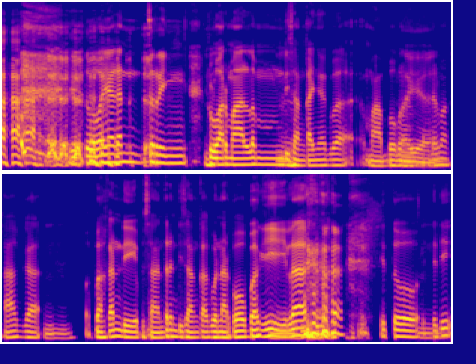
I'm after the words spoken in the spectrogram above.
itu pokoknya kan sering keluar malam disangkanya gua mabok Oh, lah iya. padahal mah kagak Hmm. bahkan di pesantren disangka gue narkoba gila itu Hmm. jadi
